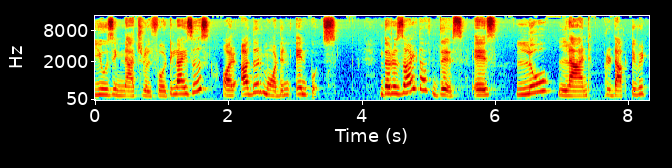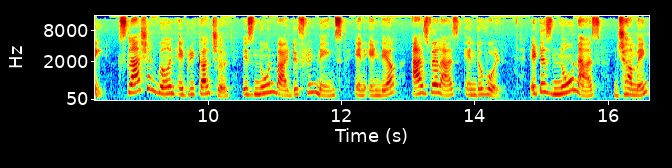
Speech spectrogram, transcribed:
using natural fertilizers or other modern inputs. The result of this is low land productivity. Slash and burn agriculture is known by different names in India as well as in the world. It is known as Jhumming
